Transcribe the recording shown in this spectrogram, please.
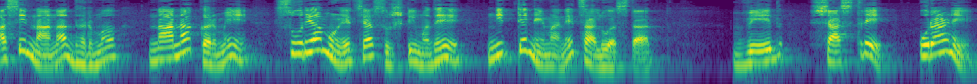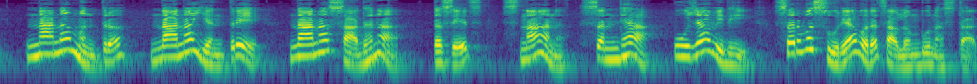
असे नाना धर्म नाना कर्मे सूर्यामुळेच या सृष्टीमध्ये नित्यनेमाने चालू असतात. वेद शास्त्रे पुराणे नाना मंत्र नाना यंत्रे नाना साधना तसेच स्नान संध्या पूजाविधी सर्व सूर्यावरच अवलंबून असतात.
